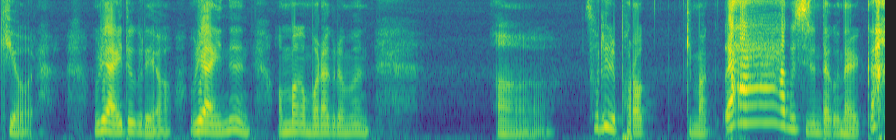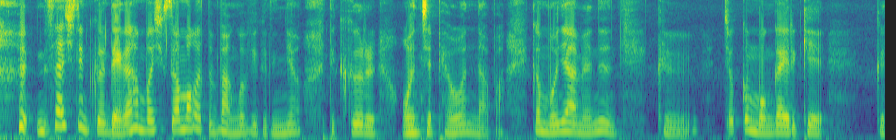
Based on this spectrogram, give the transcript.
귀여워라. 우리 아이도 그래요. 우리 아이는 엄마가 뭐라 그러면, 어, 소리를 버럭, 이렇게 막, 으아! 하고 지른다고나 할까? 근데 사실은 그거 내가 한 번씩 써먹었던 방법이거든요. 근데 그거를 언제 배웠나 봐. 그러니까 뭐냐 하면은, 그, 조금 뭔가 이렇게, 그,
